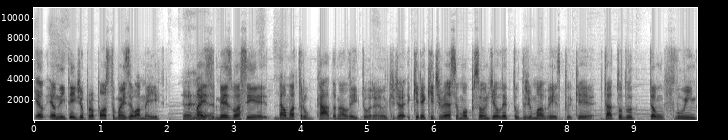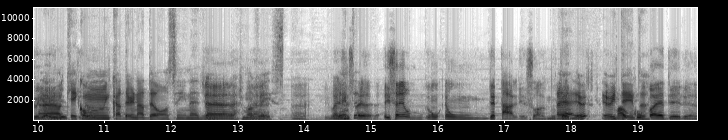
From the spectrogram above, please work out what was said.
Eu, eu não entendi o propósito, mas eu amei. Uhum. Mas mesmo assim, dá uma truncada na leitura. Eu queria, que tivesse uma opção de eu ler tudo de uma vez, porque tá tudo tão fluindo. e Ah, aí, ok, como um encadernadão, assim, né? De, um- É, de uma é. vez. É, mas isso é, isso é um, é um detalhe só. Não É, tem, eu, eu entendo. culpa é dele. é.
